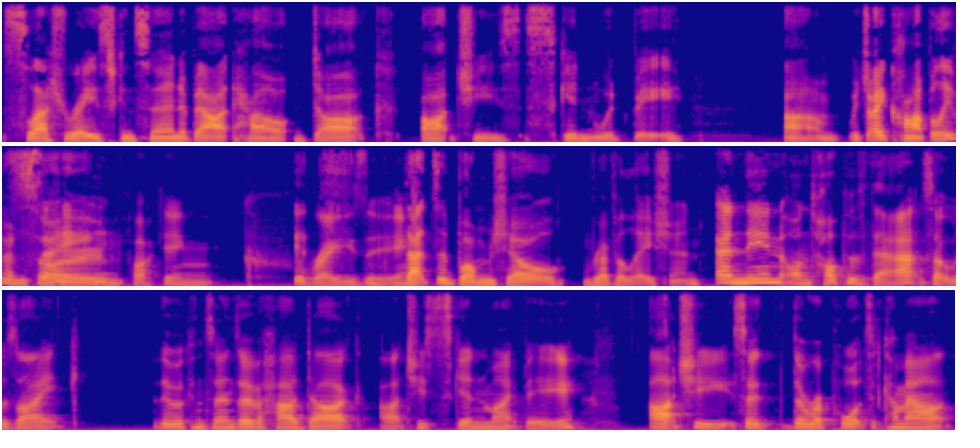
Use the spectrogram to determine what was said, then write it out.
slash raised concern about how dark Archie's skin would be. Um, which I can't believe I'm So saying. fucking It's- crazy. That's a bombshell revelation. And then on top of that, so it was like there were concerns over how dark Archie's skin might be. Archie, so the reports had come out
